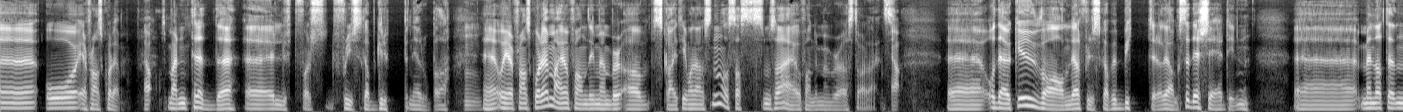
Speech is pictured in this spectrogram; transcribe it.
eh, og Air France KLM. Ja. Som er den tredje eh, luftfartsflyselskapsgruppen i Europa. Da. Mm. Eh, og Air France KLM er jo en founding member av SkyTeam-alliansen, og SAS som sa er jo founding member av Star Alliance. Ja. Eh, og det er jo ikke uvanlig at flyselskapet bytter allianse, det skjer hele tiden. Eh, men at en,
